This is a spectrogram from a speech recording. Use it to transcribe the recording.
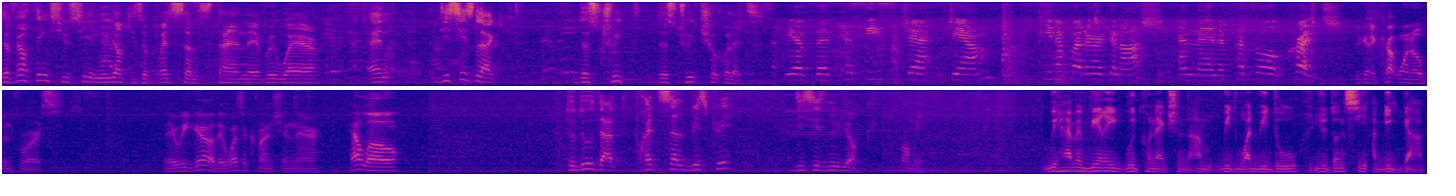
The first things you see in New York is a pretzel stand everywhere. And this is like the street, the street chocolate. We have the cassis ja- jam, peanut butter ganache, and then a pretzel crunch. You're gonna cut one open for us. There we go. There was a crunch in there. Hello. to do that pretzel biscuit, this is New York for me. We have a very good connection um, with what we do. You don't see a big gap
